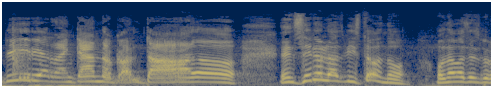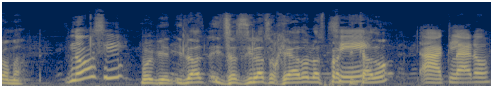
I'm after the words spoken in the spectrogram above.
Viri arrancando con todo. ¿En serio lo has visto o no? ¿O nada más es broma? No, sí. Muy bien. ¿Y, lo has, y si lo has ojeado? ¿Lo has practicado? Sí. Ah, claro.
